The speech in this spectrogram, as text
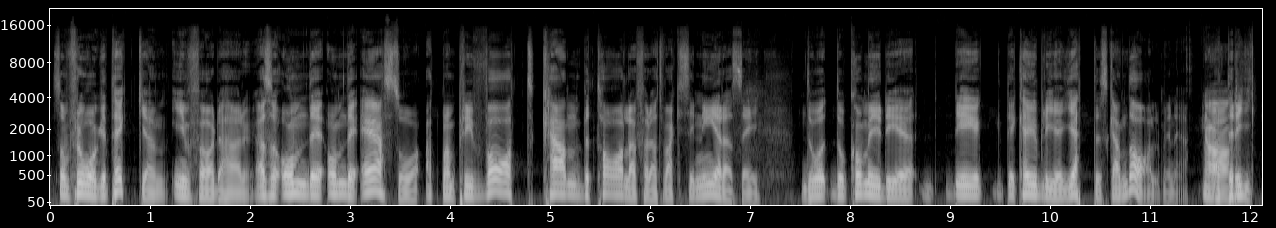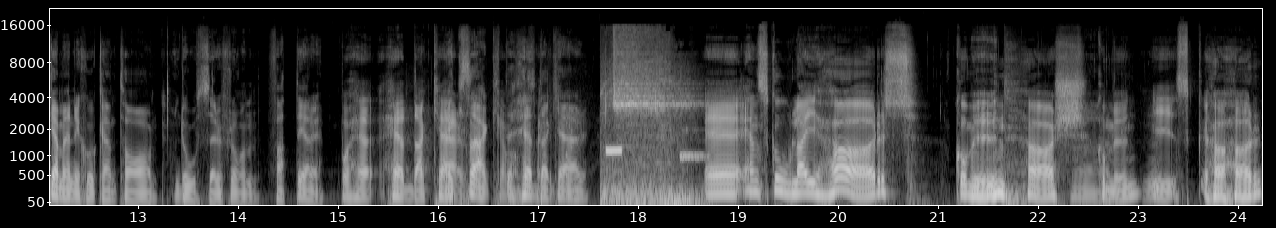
som frågetecken inför det här. Alltså om det, om det är så att man privat kan betala för att vaccinera sig, då, då kommer ju det, det, det kan ju bli en jätteskandal menar jag. Ja. Att rika människor kan ta doser från fattigare. På He- Hedda Care. Exakt, Hedda. Care. Eh, en skola i Hörs kommun, Hörs Hör. kommun Mm. i, Sk- Hör,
